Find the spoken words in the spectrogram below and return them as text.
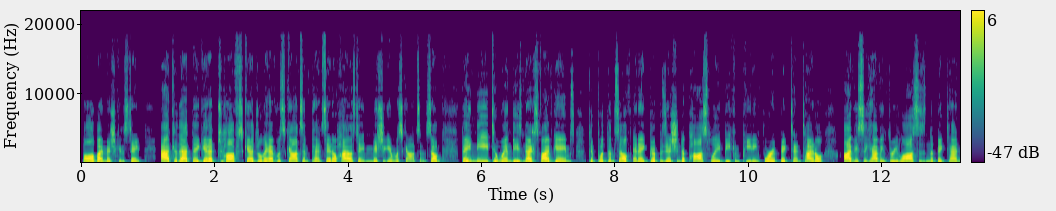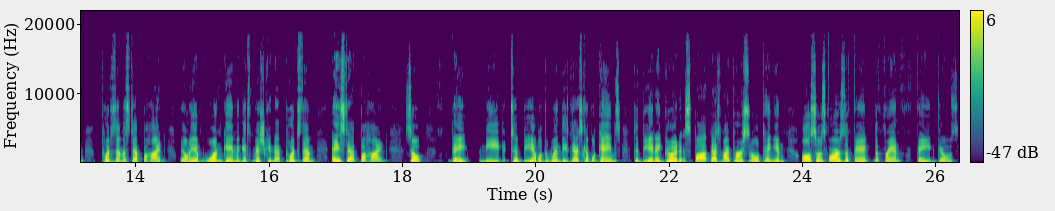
followed by Michigan State. After that, they get a tough schedule. They have Wisconsin, Penn State, Ohio State, Michigan, Wisconsin. So they need to win these next five games to put themselves in a good position to possibly be competing for a Big Ten title. Obviously, having three losses in the Big Ten puts them a step behind. They only have one game against Michigan. That puts them a step behind. So they need to be able to win these next couple games to be in a good spot. That's my personal opinion. Also, as far as the fan, the Fran fade goes,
